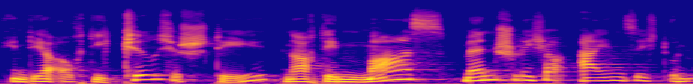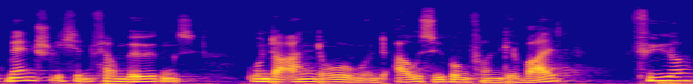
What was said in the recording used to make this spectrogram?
in der auch die Kirche steht, nach dem Maß menschlicher Einsicht und menschlichen Vermögens unter Androhung und Ausübung von Gewalt für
